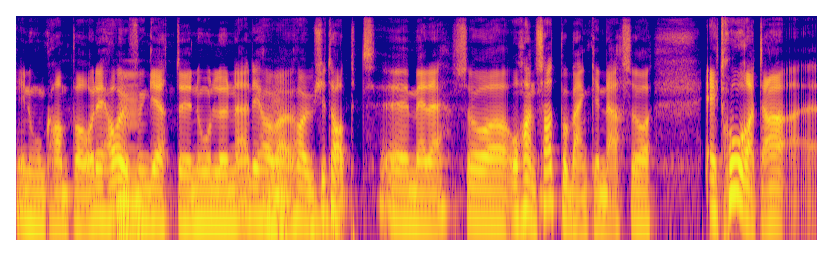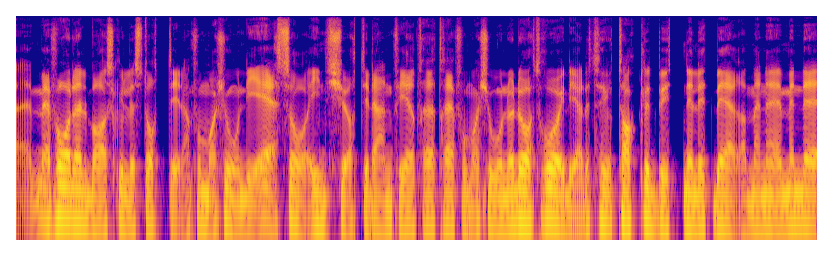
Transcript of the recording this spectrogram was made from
i noen kamper, og det har jo mm. fungert eh, noenlunde. De har, mm. har, jo ikke tapt eh, med det. Så, og han satt på benken der, så jeg tror at jeg med fordel bare skulle stått i den formasjonen. De er så innkjørt i den 4-3-3-formasjonen, og da tror jeg de hadde taklet byttene litt bedre. Men, eh, men det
